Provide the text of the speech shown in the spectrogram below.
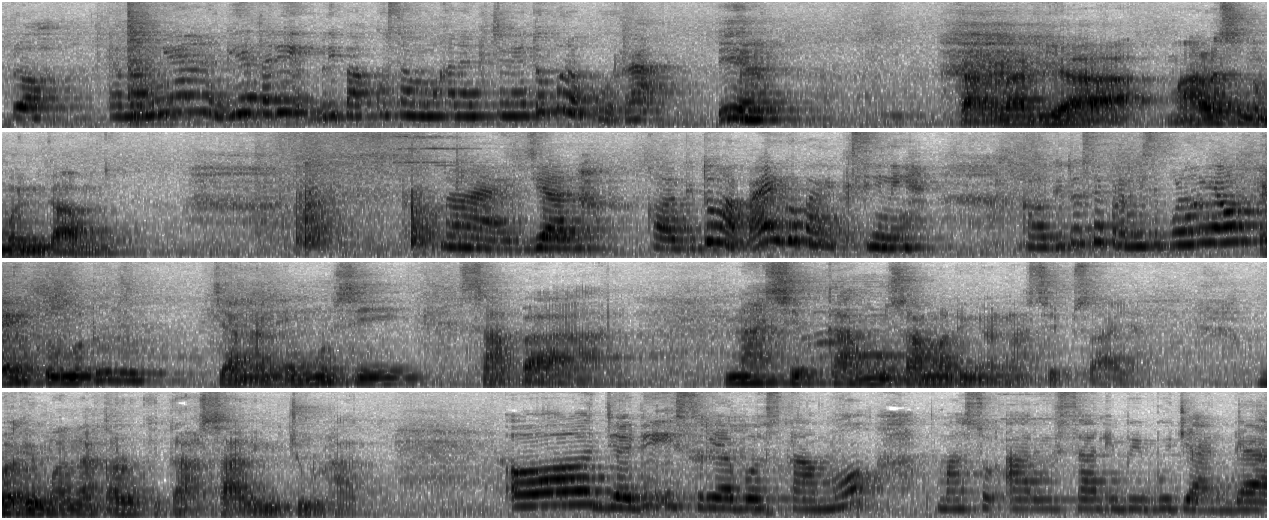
Loh, emangnya dia tadi beli paku sama makanan kecilnya itu pura-pura? Iya. Karena dia males nemuin kamu. Nah, Jar, kalau gitu ngapain gue pakai ke sini? Kalau gitu saya permisi pulang ya Om. Eh, tunggu dulu. Jangan emosi. Sabar. Nasib kamu sama dengan nasib saya. Bagaimana kalau kita saling curhat? Oh, jadi istri ya bos kamu masuk arisan ibu-ibu janda.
